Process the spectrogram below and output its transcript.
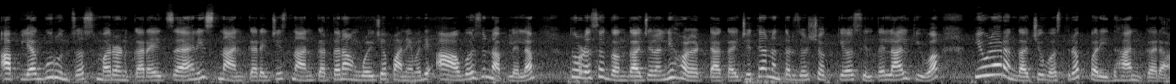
आपल्या गुरूंचं स्मरण करायचं आहे आणि स्नान करायचे. स्नान करताना आंघोळीच्या पाण्यामध्ये आवर्जून आपल्याला थोडंसं गंगाजल आणि हळद टाकायचे. त्यानंतर जर शक्य असेल तर लाल किंवा पिवळ्या रंगाचे वस्त्र परिधान करा.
